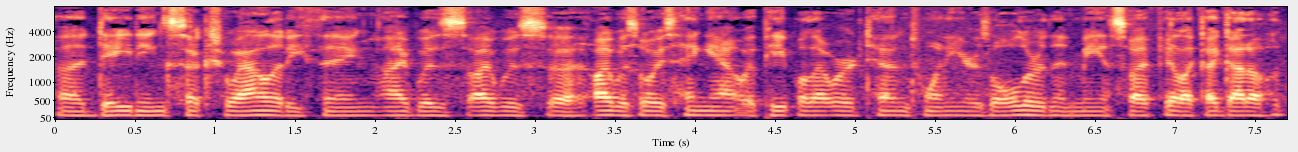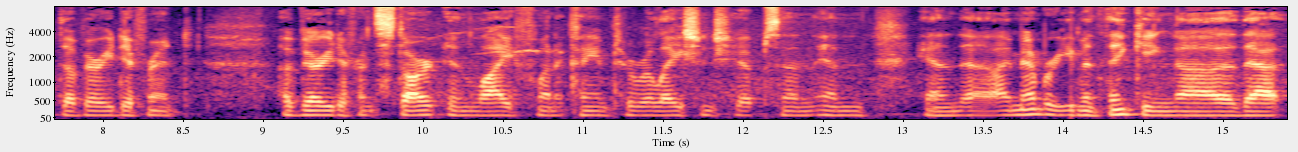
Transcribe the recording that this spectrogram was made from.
uh, dating sexuality thing I was I was uh, I was always hanging out with people that were 10 20 years older than me so I feel like I got a, a very different a very different start in life when it came to relationships. And and and uh, I remember even thinking uh, that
